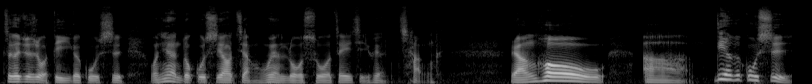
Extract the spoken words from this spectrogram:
这个就是我第一个故事。我现在很多故事要讲，我会很啰嗦，这一集会很长。然后啊、第二个故事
